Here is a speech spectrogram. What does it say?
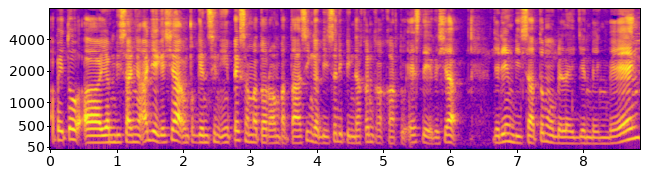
apa itu uh, yang bisanya aja guys ya untuk Genshin Impact sama Toro Fantasi nggak bisa dipindahkan ke kartu SD ya guys ya. Jadi yang bisa tuh Mobile Legend Bang.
